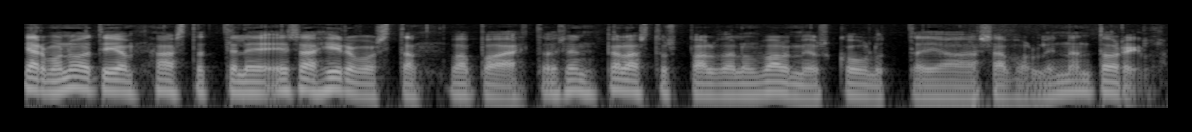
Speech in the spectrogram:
Jarmo Nuotio haastattelee Esa Hirvosta, vapaaehtoisen pelastuspalvelun valmiuskouluttajaa Savonlinnan torilla.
